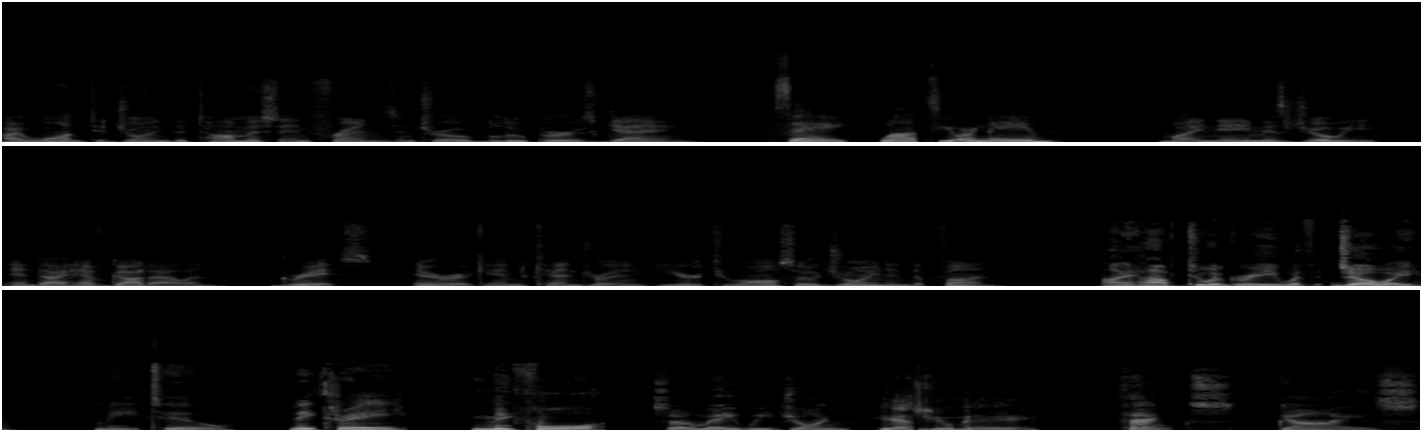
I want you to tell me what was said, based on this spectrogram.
I want to join the Thomas and Friends intro bloopers gang. Say, what's your name? My name is Joey, and I have got Alan, Grace, Eric and Kendra in here to also join in the fun. I have to agree with Joey. Me too. Me three. Me four. So may we join? Yes you may. Thanks, guys.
